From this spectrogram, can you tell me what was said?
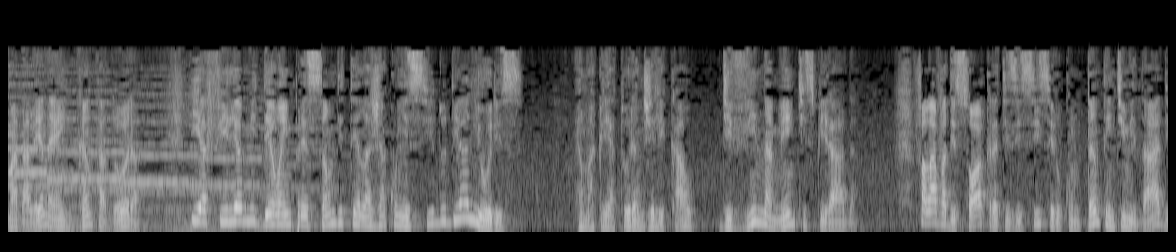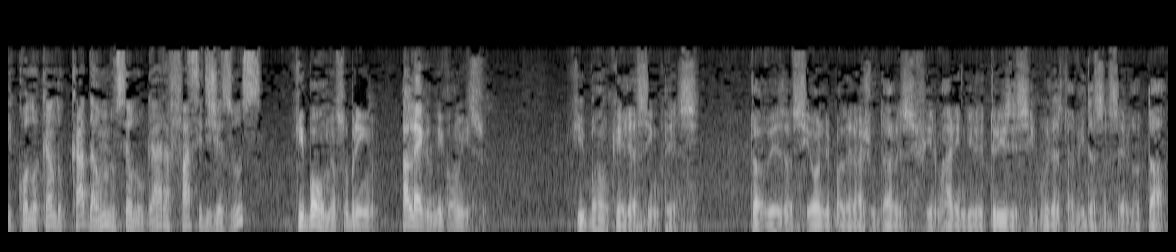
Madalena é encantadora. E a filha me deu a impressão de tê-la já conhecido de alhures. É uma criatura angelical, divinamente inspirada. Falava de Sócrates e Cícero com tanta intimidade, colocando cada um no seu lugar à face de Jesus? Que bom, meu sobrinho. Alegro-me com isso. Que bom que ele assim pense. Talvez a Sione poderá ajudá-lo a se firmar em diretrizes seguras da vida sacerdotal.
